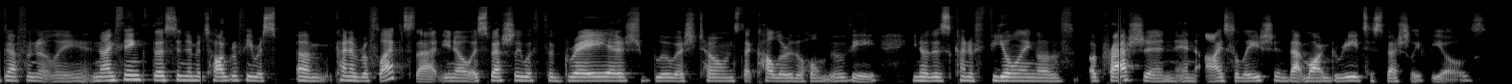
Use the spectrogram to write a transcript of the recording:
Definitely. And I think the cinematography res- um, kind of reflects that, you know, especially with the grayish, bluish tones that color the whole movie. You know, this kind of feeling of oppression and isolation that Marguerite especially feels.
